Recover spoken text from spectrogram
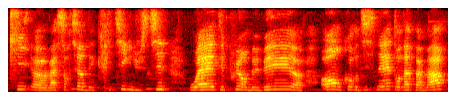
qui euh, va sortir des critiques du style « Ouais, t'es plus un bébé, euh, oh, encore Disney, t'en as pas marre »,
